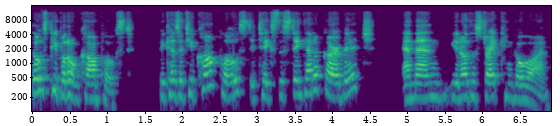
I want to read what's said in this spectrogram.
those people don't compost because if you compost, it takes the stink out of garbage and then, you know, the strike can go on.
